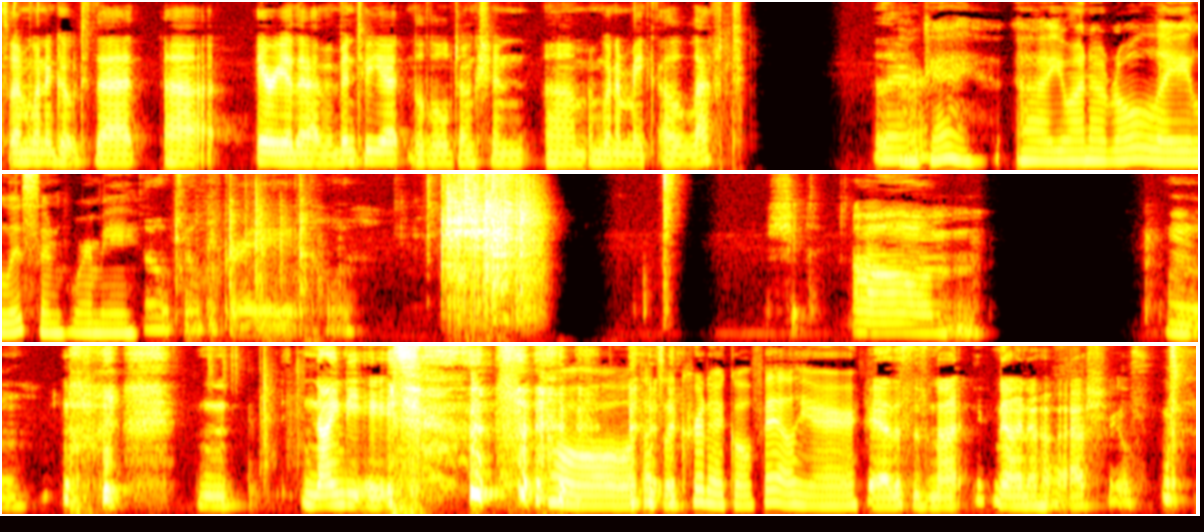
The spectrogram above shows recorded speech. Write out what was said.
So I'm gonna go to that uh, area that I haven't been to yet, the little junction. Um, I'm gonna make a left there. Okay. Uh, you want to roll a listen for me? Oh, that'll be great. Hold on. Shit. Um. Hmm. 98. oh, that's a critical failure. Yeah, this is not. Now I know how Ash feels.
